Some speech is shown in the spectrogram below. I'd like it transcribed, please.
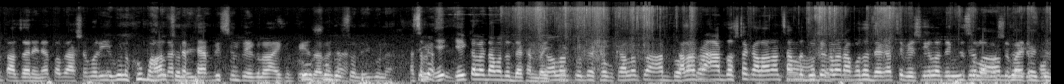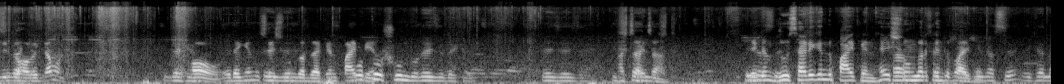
তা জানি না তবে আশা করি এগুলো খুব ভালো চলে একটা ফ্যাব্রিক্স কিন্তু এগুলো আইকন পেয়ে যাবেন সুন্দর হ্যাঁ। চলে এগুলা আচ্ছা এই- কালারটা আমাদের দেখান ভাই। কালার তো দেখাবো কালার তো আট কালার দশটা আট দশটা কালার আছে আমরা হ্যাঁ, আট কালার আপাতত দেখাচ্ছি বেশি কালার দুইটা অবশ্যই বাইরে ফোন দিতে হবে কেমন? দেখেন। ও এটা কিন্তু সেই সুন্দর দেখেন পাইপেন কত সুন্দর এই যে দেখেন এই যে এই যে আচ্ছা আচ্ছা। স্টাইলিশ ঠিক দেখেন দুই সাইডে কিন্তু পাইপেন। হ্যাঁ, সুন্দর কিন্তু পাইপেন আছে। এখানে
